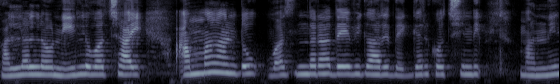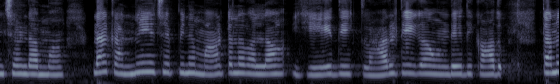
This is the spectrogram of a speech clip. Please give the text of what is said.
కళ్ళల్లో నీళ్ళు వచ్చి వచ్చాయి. అమ్మ అంటూ వసుంధరాదేవి గారి దగ్గరకు వచ్చింది మన్నించండి అమ్మ. నాకు అన్నయ్య చెప్పిన మాటల వల్ల ఏది క్లారిటీగా ఉండేది కాదు. తను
